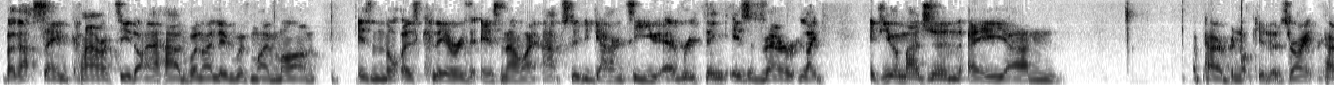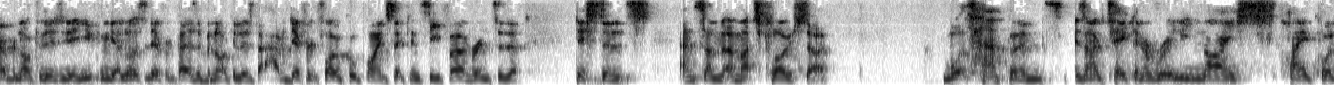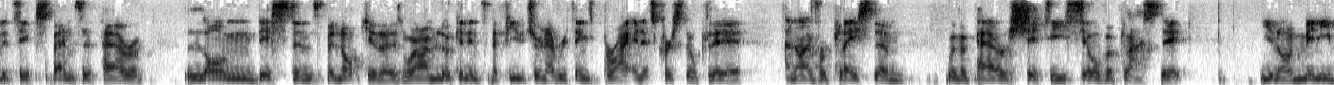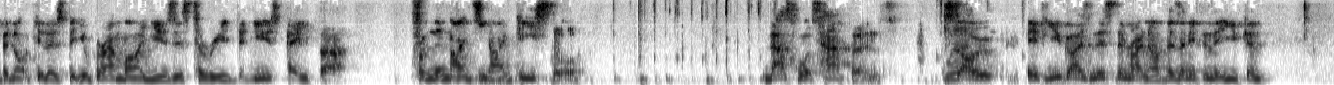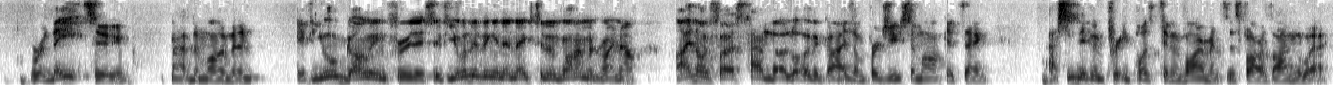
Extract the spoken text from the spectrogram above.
But that same clarity that i had when i lived with my mom is not as clear as it is now. I absolutely guarantee you everything is very like if you imagine a um, a pair of binoculars, right? A pair of binoculars, you can get lots of different pairs of binoculars that have different focal points that can see further into the distance and some that are much closer. What's happened is I've taken a really nice, high quality, expensive pair of long distance binoculars where I'm looking into the future and everything's bright and it's crystal clear. And I've replaced them with a pair of shitty silver plastic you know, mini binoculars that your grandma uses to read the newspaper from the 99p store. That's what's happened. So if you guys listening right now, if there's anything that you can relate to at the moment, if you're going through this, if you're living in a negative environment right now, I know firsthand that a lot of the guys on producer marketing actually live in pretty positive environments as far as I'm aware.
